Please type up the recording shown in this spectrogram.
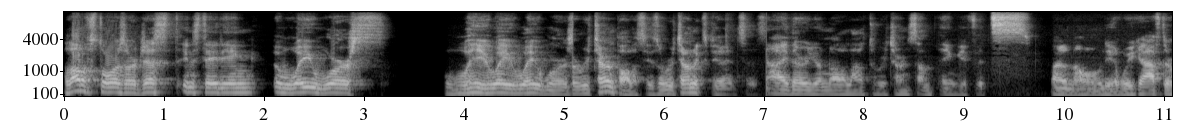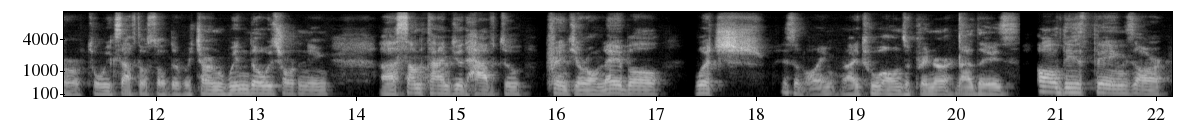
a lot of stores are just instating a way worse, way, way, way worse return policies or return experiences. Either you're not allowed to return something if it's, I don't know, only a week after or two weeks after, so the return window is shortening. Uh, sometimes you'd have to print your own label, which is annoying, right? Who owns a printer nowadays? All these things are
